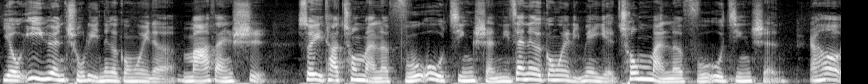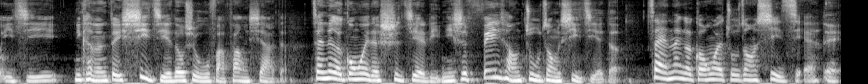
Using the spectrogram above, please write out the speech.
有意愿处理那个宫位的麻烦事，所以它充满了服务精神。你在那个宫位里面也充满了服务精神。然后，以及你可能对细节都是无法放下的，在那个工位的世界里，你是非常注重细节的。在那个工位注重细节，对。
